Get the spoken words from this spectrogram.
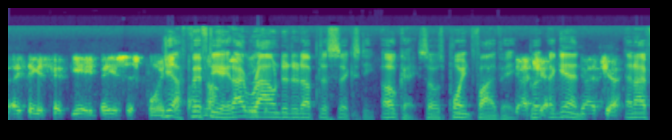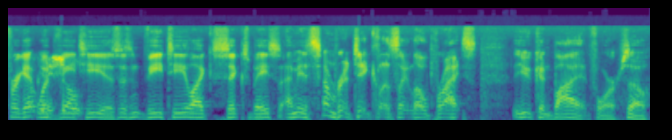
I think it's 58 basis points. Yeah, 58. I rounded it up to 60. Okay, so it's 0.58. Gotcha, but again, gotcha. and I forget Okay, what so- VT is. Isn't VT like six base? I mean, it's some ridiculously low price that you can buy it for. So,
